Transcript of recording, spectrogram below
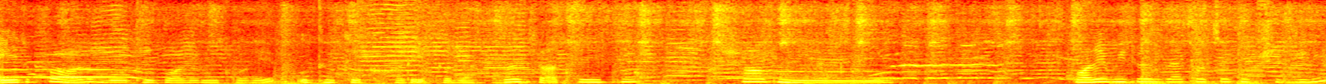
এরপর বধূ বরণ করে উধুকে ঘরে তোলা হলো যথারীতি সব নিয়ম নিয়ে। পরে ভিডিও দেখা হচ্ছে খুব শিগগিরই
